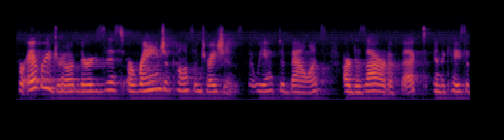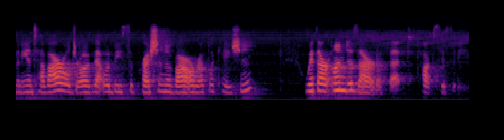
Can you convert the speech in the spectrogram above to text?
for every drug, there exists a range of concentrations that we have to balance our desired effect. In the case of an antiviral drug, that would be suppression of viral replication, with our undesired effect, toxicities.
